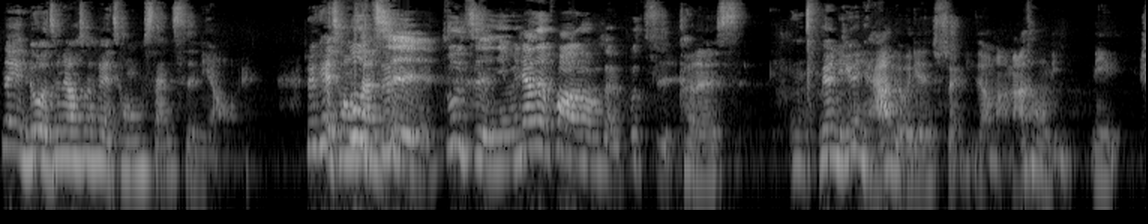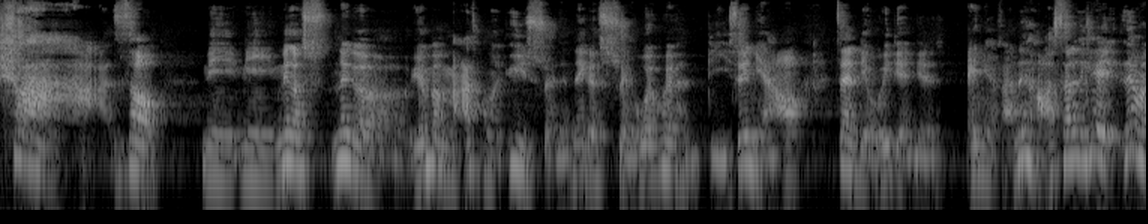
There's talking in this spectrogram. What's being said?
那你如果真的要说可以冲三次尿，哎，就可以冲三次。不止，不止，你们家那个泡脚桶水不止，可能是，嗯，没有你，因为你还要留一点水，你知道吗？马桶你你唰之后，你你那个那个原本马桶的浴水的那个水位会很低，所以你还要再留一点点。哎，你反正好像三，你可以那么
